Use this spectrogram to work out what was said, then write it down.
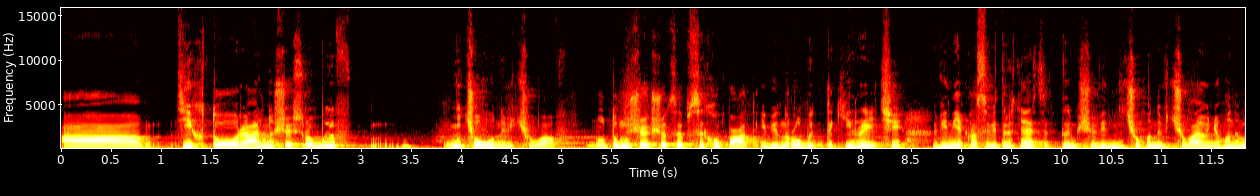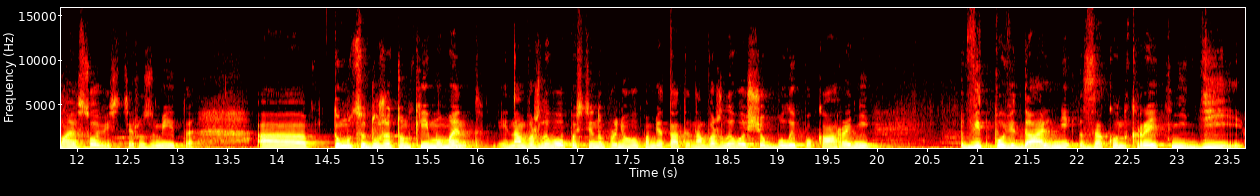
А ті, хто реально щось робив, нічого не відчував. Ну тому що якщо це психопат і він робить такі речі, він якраз і відрізняється тим, що він нічого не відчуває, у нього немає совісті, розумієте? А, тому це дуже тонкий момент, і нам важливо постійно про нього пам'ятати. Нам важливо, щоб були покарані відповідальні за конкретні дії.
